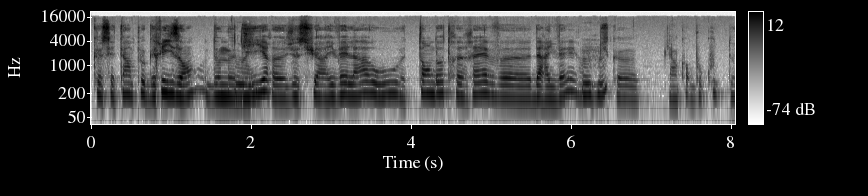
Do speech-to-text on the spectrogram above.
que c'était un peu grisant de me dire euh, je suis arrivée là où tant d'autres rêvent d'arriver, hein, mhm. puisqu'il y a encore beaucoup de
